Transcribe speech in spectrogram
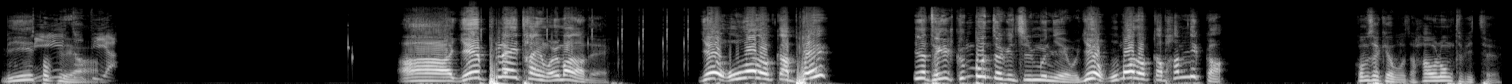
미토피아. 아얘 아, 플레이 타임 얼마나 돼? 얘 5만원 값 해? 이거 되게 근본적인 질문이에요 얘 5만원 값 합니까? 검색해보자 How long to beat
